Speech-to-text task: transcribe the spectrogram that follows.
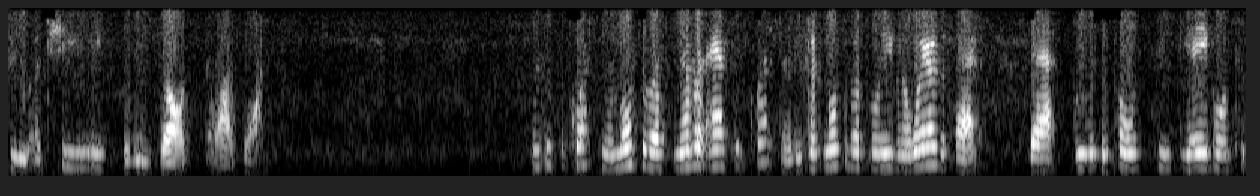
to achieve the results that I want? This is the question, and most of us never ask this question because most of us weren't even aware of the fact that we were supposed to be able to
